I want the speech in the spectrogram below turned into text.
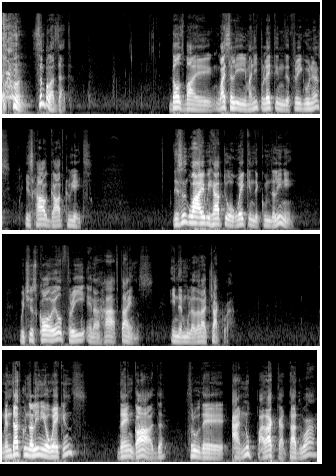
Simple as that. Thus, by wisely manipulating the three gunas, is how God creates. This is why we have to awaken the Kundalini, which is coiled three and a half times in the Muladhara chakra. When that Kundalini awakens, then God, through the Anupadaka Tattva,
